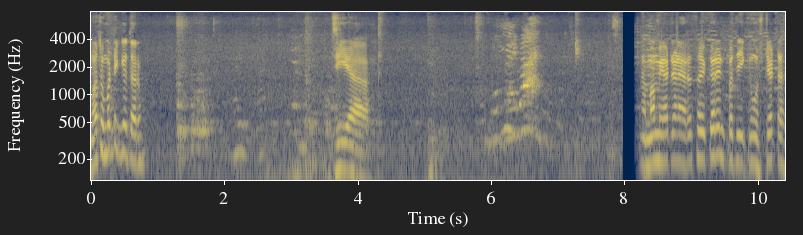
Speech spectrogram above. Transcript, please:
માથું મટી ગયું તારું. જીયા. મમ્મી અટાણે રસોઈ કરીને પછી હું સ્ટેટસ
